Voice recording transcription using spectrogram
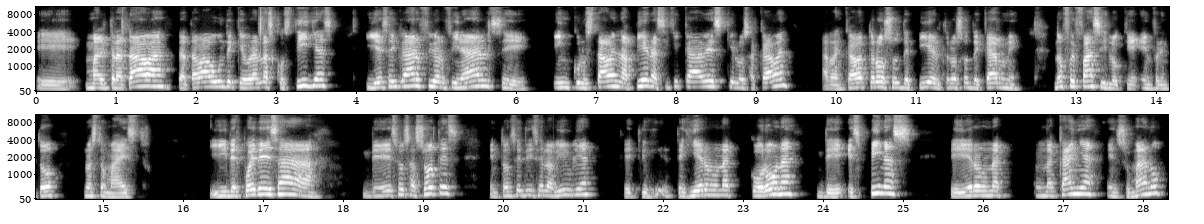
eh, maltrataba, trataba aún de quebrar las costillas y ese garfio al final se incrustaba en la piel, así que cada vez que lo sacaban, arrancaba trozos de piel, trozos de carne. No fue fácil lo que enfrentó nuestro maestro. Y después de, esa, de esos azotes, entonces dice la Biblia tejieron una corona de espinas, le dieron una, una caña en su mano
